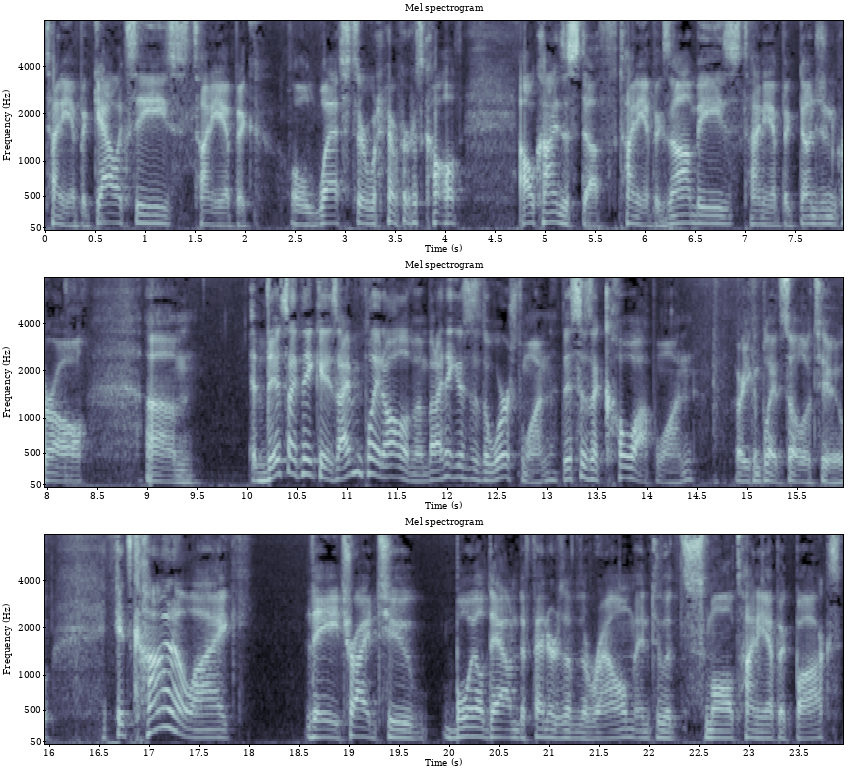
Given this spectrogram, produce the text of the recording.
Tiny Epic Galaxies, Tiny Epic Old West, or whatever it's called. All kinds of stuff. Tiny Epic Zombies, Tiny Epic Dungeon Crawl. Um, this, I think, is, I haven't played all of them, but I think this is the worst one. This is a co op one, or you can play it solo too. It's kind of like they tried to boil down Defenders of the Realm into a small, tiny, epic box.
